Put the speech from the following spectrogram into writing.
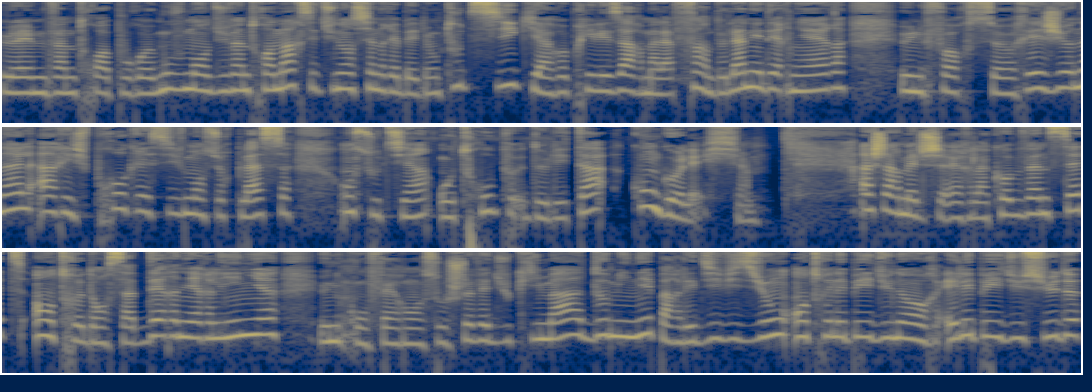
Le M23 pour mouvement du 23 mars est une ancienne rébellion Tutsi qui a repris les armes à la fin de l'année dernière. Une force régionale arrive progressivement sur place en soutien aux troupes de l'État congolais. À Sharm la COP27 entre dans sa dernière ligne, une conférence au chevet du climat dominée par les divisions entre les pays du Nord et les pays du Sud,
